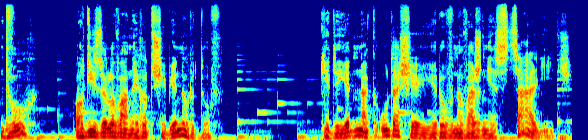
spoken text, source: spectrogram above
Dwóch odizolowanych od siebie nurtów. Kiedy jednak uda się je równoważnie scalić,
